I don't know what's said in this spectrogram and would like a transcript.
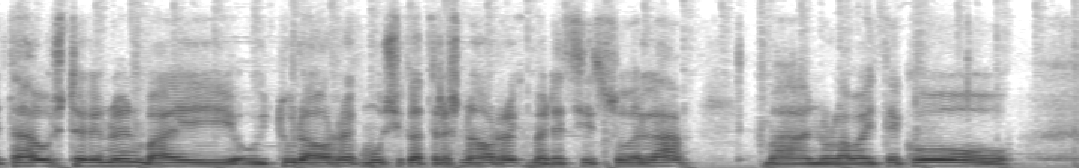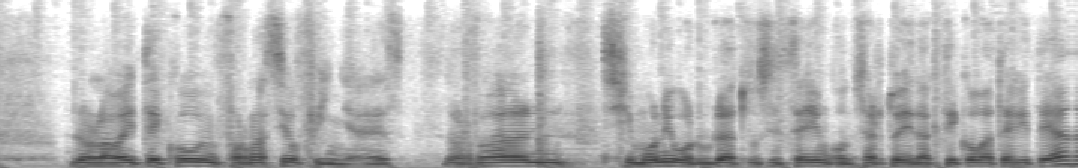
Eta uste genuen, bai, ohitura horrek, musika tresna horrek, merezi zuela, ba, nola baiteko, nola baiteko informazio fina, ez? Orduan Simoni boruratu zitzaion kontzertu didaktiko bat egitea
